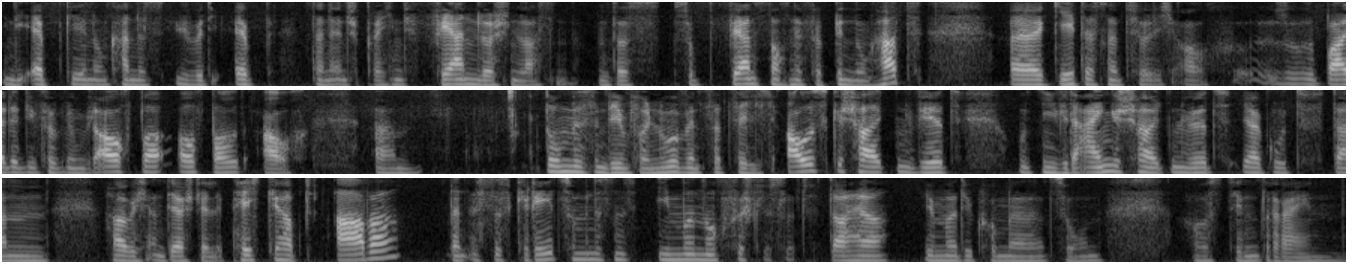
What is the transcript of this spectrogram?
in die App gehen und kann es über die App dann entsprechend fernlöschen lassen. Und das, sofern es noch eine Verbindung hat, äh, geht das natürlich auch. Sobald er die Verbindung wieder aufbaut, auch. Ähm, dumm ist in dem Fall nur, wenn es tatsächlich ausgeschalten wird und nie wieder eingeschalten wird. Ja gut, dann habe ich an der Stelle Pech gehabt. Aber dann ist das Gerät zumindest immer noch verschlüsselt. Daher immer die Kombination aus den dreien.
